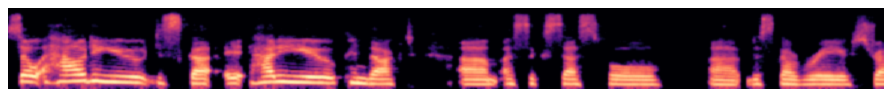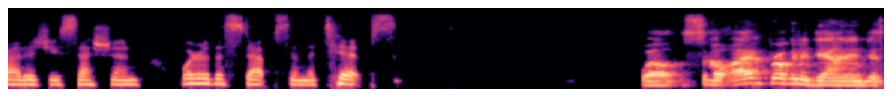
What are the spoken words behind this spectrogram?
So how do you discuss? Eh, how do you conduct um, a successful uh, discovery strategy session? What are the steps and the tips? Well, so I've broken it down into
